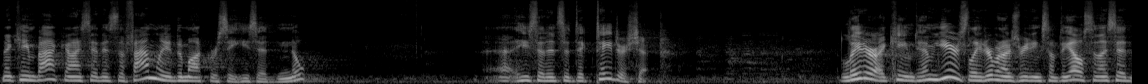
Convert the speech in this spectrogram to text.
And I came back and I said, Is the family a democracy? He said, Nope. Uh, he said, It's a dictatorship. later, I came to him years later when I was reading something else, and I said,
